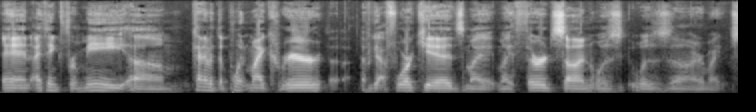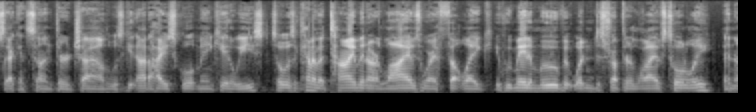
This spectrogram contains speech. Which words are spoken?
And I think for me, um, kind of at the point in my career, uh, I've got four kids. My my third son was was uh, or my second son, third child was getting out of high school at Mankato East. So it was a kind of a time in our lives where I felt like if we made a move, it wouldn't disrupt their lives totally. And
